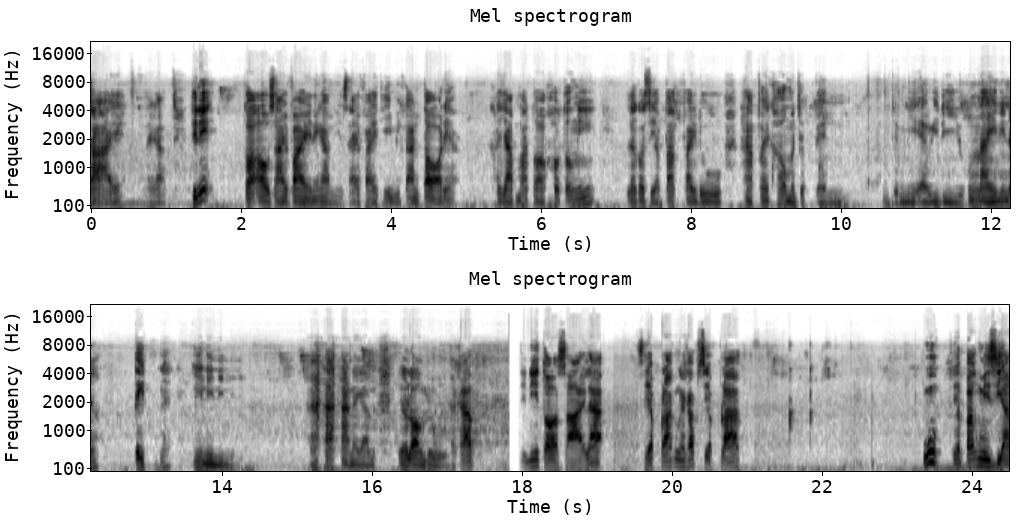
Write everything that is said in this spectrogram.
สายนะครับ ทีนี้ก็เอาสายไฟนะครับนี่สายไฟที่มีการต่อเนี่ย ขยับมาต่อเข้าตรงนี้ แล้วก็เสียปลั๊กไฟดู หากไฟเข้ามันจะเป็นมันจะมี LED อยู่ข้างในนี่เนอะติดนะนี่นี่นี่นี่นะครับเดี๋ยวลองดูนะครับ ทีนี้ต่อสายแล้วเสียบปลั๊กนะครับ เสียบปลั๊กอู้เสียบปลั๊กมีเสียง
